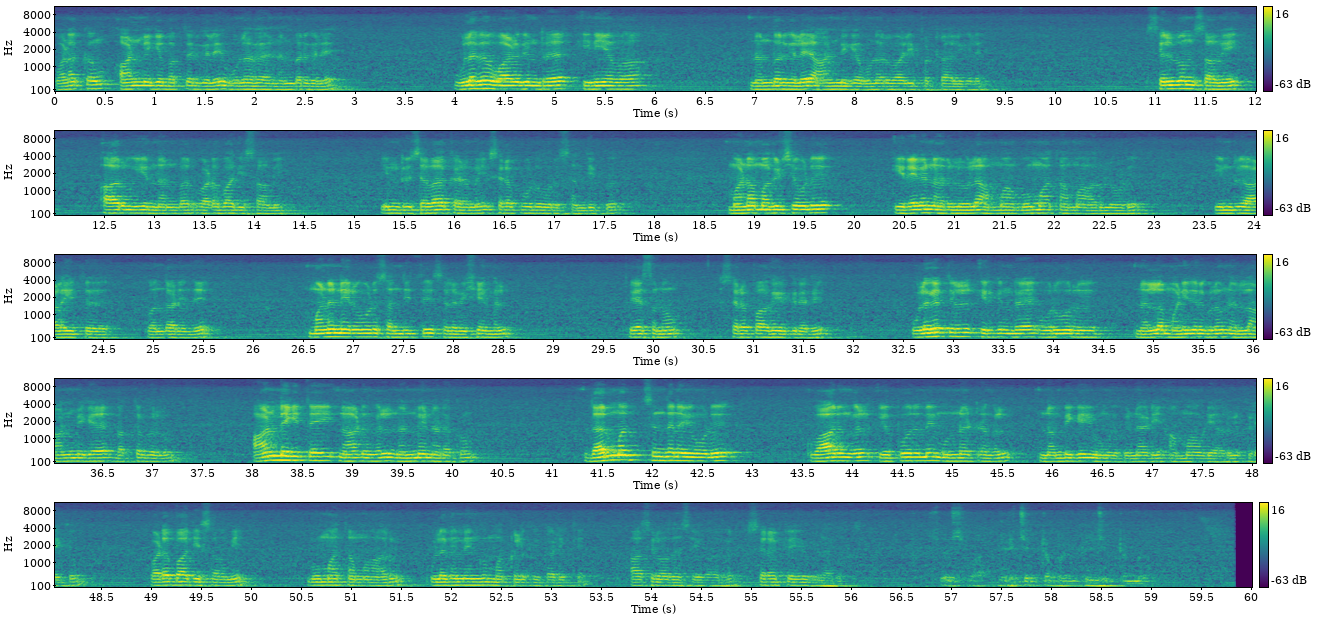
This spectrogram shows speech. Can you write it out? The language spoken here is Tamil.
வணக்கம் ஆன்மீக பக்தர்களே உலக நண்பர்களே. உலக வாழ்கின்ற இனியவா நண்பர்களே ஆன்மீக உணர்வாளி பற்றாளிகளே. செல்வம் சாமி ஆறுயிர் நண்பர் வடபாதி சாமி இன்று செவ்வாய்க்கிழமை சிறப்போடு ஒரு சந்திப்பு. மன மகிழ்ச்சியோடு இறைவன் அருளோடு அம்மா பூமா தாமா அருளோடு இன்று ஆலயத்து வந்தடைந்தேன். மனநிறைவோடு சந்தித்து சில விஷயங்கள் பேசணும். சிறப்பாக இருக்கிறது. உலகத்தில் இருக்கின்ற ஒரு ஒரு நல்ல மனிதர்களும் நல்ல ஆன்மீக பக்தர்களும் ஆன்மீகத்தை நாடுங்கள் நன்மை நடக்கும். தர்ம சிந்தனையோடு வாருங்கள். எப்போதுமே முன்னேற்றங்கள் நம்பிக்கை உங்கள் பின்னாடி அம்மாவுடைய அருள் கிடைக்கும். வடபாதி சாமி பூமாத்தம்மா அருள் உலகமெங்கும் மக்களுக்கு கிடைக்க ஆசீர்வாதம் செய்வார்கள். சிறப்பே உள்ளது. சிவசிவா திருச்சிற்றம்பலம் திருச்சிற்றம்பலம்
